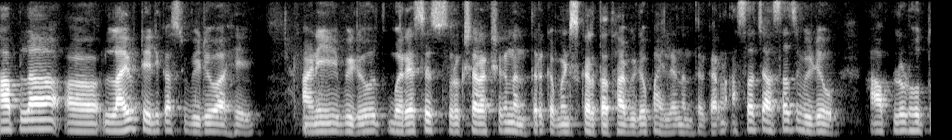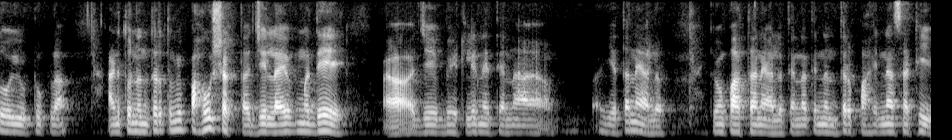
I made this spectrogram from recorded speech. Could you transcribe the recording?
हा आपला लाईव्ह टेलिकास्ट व्हिडिओ आहे. आणि व्हिडिओ बरेचसे सुरक्षा रक्षक नंतर कमेंट्स करतात. हा व्हिडिओ पाहिल्यानंतर. कारण असाच असाच व्हिडिओ हा अपलोड होतो यूट्यूबला आणि तो नंतर तुम्ही पाहू शकता. जे लाईव्हमध्ये जे भेटले नाही त्यांना येता नाही आलं किंवा पाहता नाही आलं त्यांना ते नंतर पाहण्यासाठी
